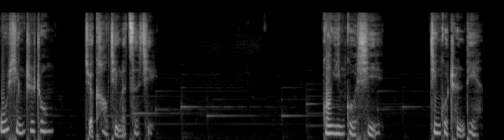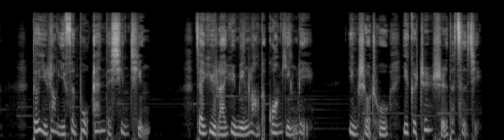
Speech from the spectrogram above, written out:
无形之中，却靠近了自己。光阴过隙，经过沉淀，得以让一份不安的性情，在愈来愈明朗的光影里，映射出一个真实的自己。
